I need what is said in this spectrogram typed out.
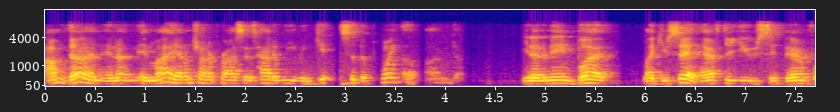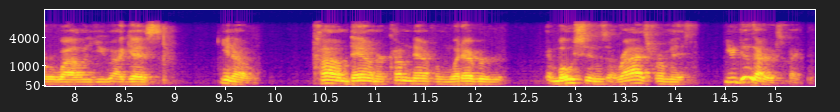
I'm done. And I'm, in my head, I'm trying to process how did we even get to the point of I'm done? You know what I mean? But like you said, after you sit down for a while and you, I guess, you know, calm down or come down from whatever emotions arise from it, you do got to respect it,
